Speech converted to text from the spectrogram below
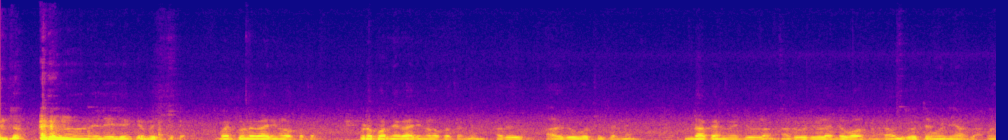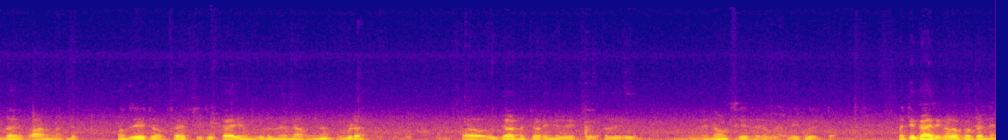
നിലയിലേക്ക് എത്തിക്കാം ബാക്കിയുള്ള കാര്യങ്ങളൊക്കെ തന്നെ ഇവിടെ പറഞ്ഞ കാര്യങ്ങളൊക്കെ തന്നെ അത് ആ രൂപത്തിൽ തന്നെ ഉണ്ടാക്കാൻ വേണ്ടിയുള്ള നടപടികൾ എന്റെ ഭാഗത്തുനിന്നുണ്ടാവും. ഇരുപത്തി മൂന്നിന് ഞാൻ എന്തായാലും കാണുന്നുണ്ട്. മന്ത്രിയായിട്ട് സംസാരിച്ചിട്ട് കാര്യം ഇവിടുന്ന് തന്നെ അന്ന് ഇവിടെ ഉദ്ഘാടന ചടങ്ങിൽ വെച്ച് അത് അനൗൺസ് ചെയ്യുന്ന രൂപത്തിലേക്ക് വരുത്താം. മറ്റു കാര്യങ്ങളൊക്കെ തന്നെ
